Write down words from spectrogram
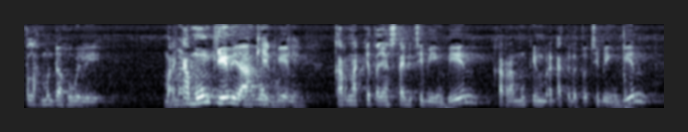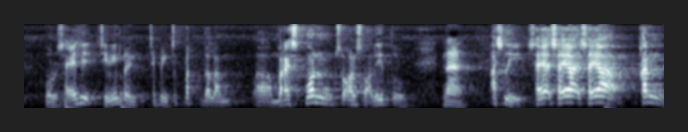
telah mendahului mereka mungkin ya Mungkin, mungkin, mungkin. karena kita yang stay di Cibimbing, karena mungkin mereka tidak tahu Cibimbing, menurut saya sih paling, paling cepat dalam uh, merespon soal-soal itu. nah, Asli, saya saya saya kan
